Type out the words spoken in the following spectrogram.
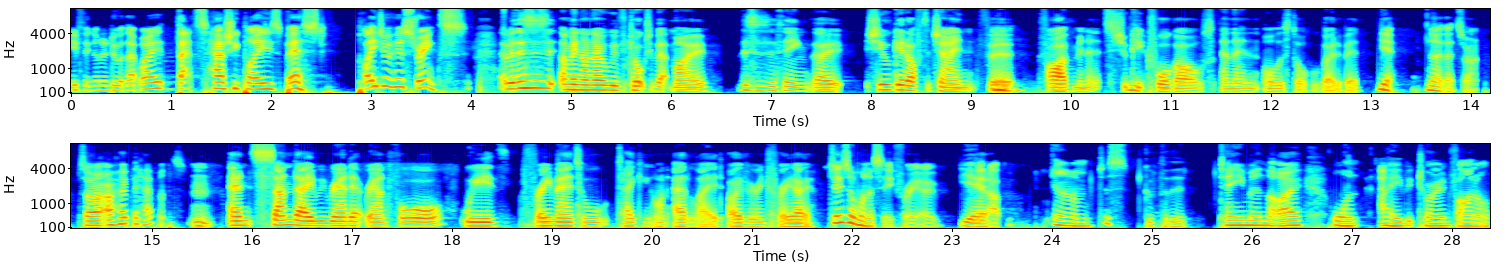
if they're going to do it that way, that's how she plays best. Play to her strengths. Uh, But this is, I mean, I know we've talked about Mo. This is the thing, though. She'll get off the chain for Mm. five minutes. She'll Yeah. kick four goals, and then all this talk will go to bed. Yeah. No, that's right. So I hope it happens. Mm. And Sunday we round out round four with Fremantle taking on Adelaide over in Freo. Jeez, I want to see Freo Yeah, get up. Um, just good for the team, and I want a Victorian final.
